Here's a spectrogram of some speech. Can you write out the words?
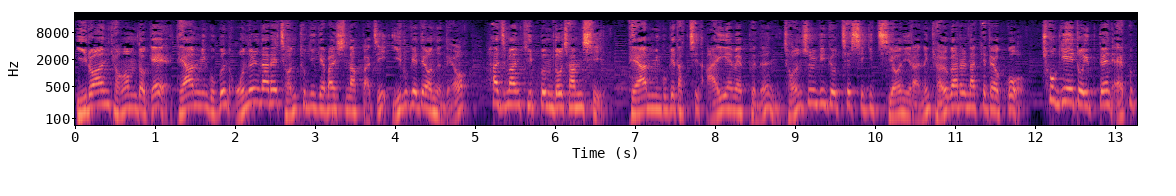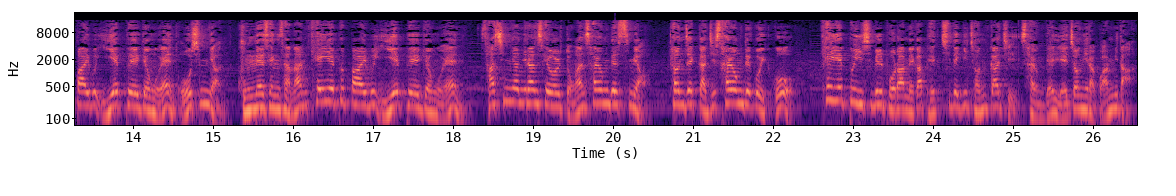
이러한 경험 덕에 대한민국은 오늘날의 전투기 개발 신화까지 이루게 되었는데요. 하지만 기쁨도 잠시 대한민국에 닥친 IMF는 전술기 교체 시기 지연이라는 결과를 낳게 되었고 초기에 도입된 F5EF의 경우엔 50년, 국내 생산한 KF5EF의 경우엔 40년이란 세월 동안 사용됐으며 현재까지 사용되고 있고 KF-21 보라매가 배치되기 전까지 사용될 예정이라고 합니다.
